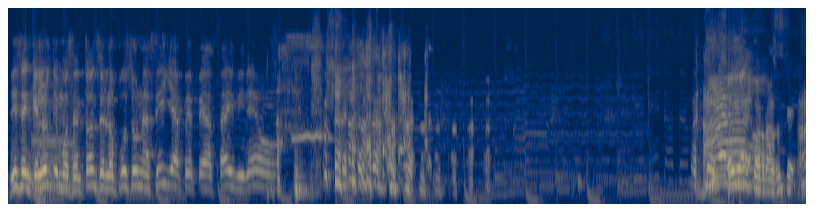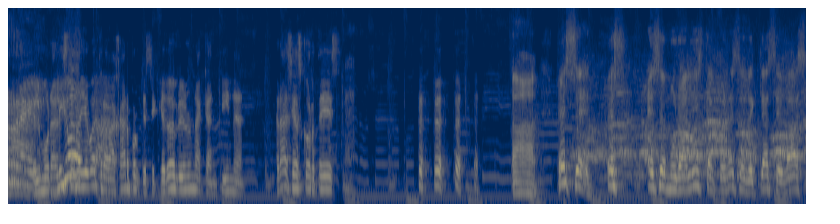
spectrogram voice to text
Dicen que el último entonces lo puso una silla, Pepe, hasta hay video. Ah, Oiga, con razón que el muralista no llegó a trabajar porque se quedó abriendo una cantina. Gracias, Cortés. Ah, ese, es, ese muralista con eso de que hace base,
